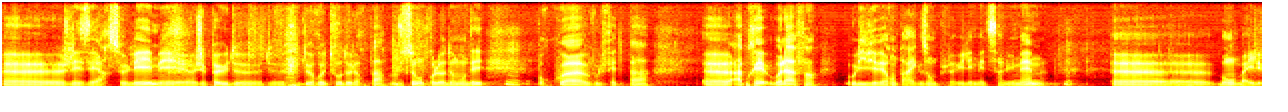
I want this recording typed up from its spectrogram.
je les ai harcelés, mais j'ai pas eu de, retour de leur part, justement pour leur demander mm. pourquoi vous le faites pas. Après, voilà, enfin, Olivier Véran, par exemple, il est médecin lui-même. Mm. Euh, bon, bah, il,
